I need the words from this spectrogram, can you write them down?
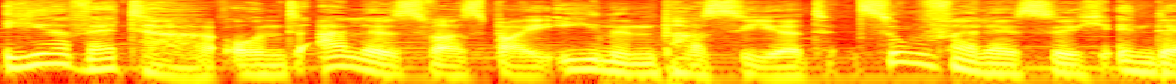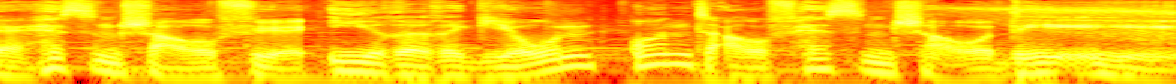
Ihr Wetter und alles, was bei Ihnen passiert, zuverlässig in der Hessenschau für Ihre Region und auf hessenschau.de.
